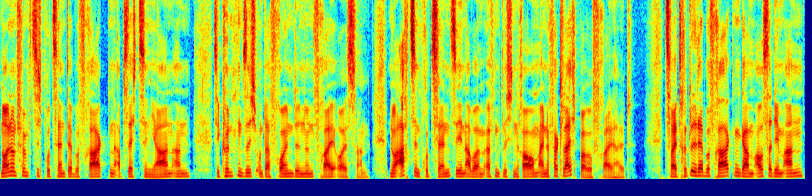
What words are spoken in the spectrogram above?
59 Prozent der Befragten ab 16 Jahren an, sie könnten sich unter Freundinnen frei äußern. Nur 18 Prozent sehen aber im öffentlichen Raum eine vergleichbare Freiheit. Zwei Drittel der Befragten gaben außerdem an,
